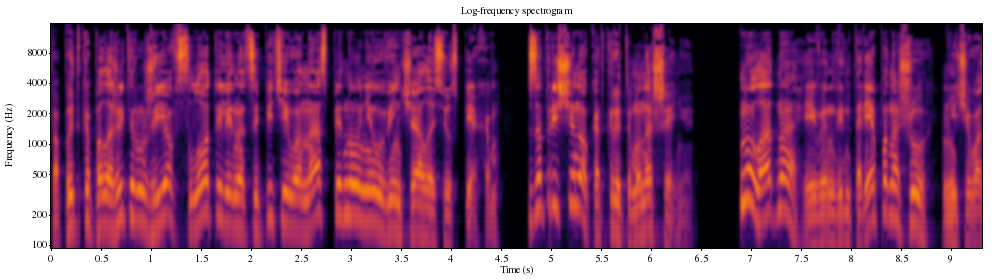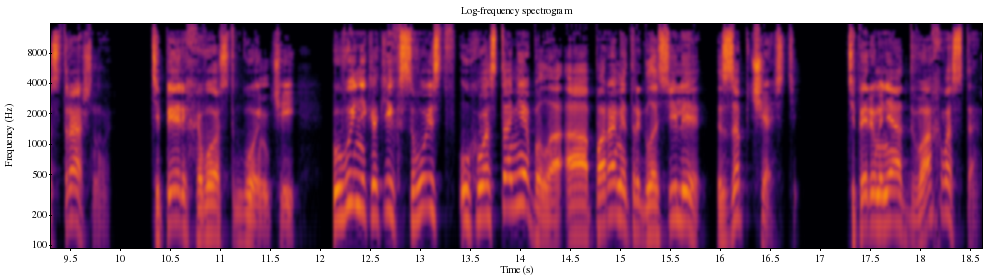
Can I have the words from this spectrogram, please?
Попытка положить ружье в слот или нацепить его на спину не увенчалась успехом. Запрещено к открытому ношению. Ну ладно, и в инвентаре поношу, ничего страшного. Теперь хвост гончий. Увы, никаких свойств у хвоста не было, а параметры гласили «запчасти». Теперь у меня два хвоста.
